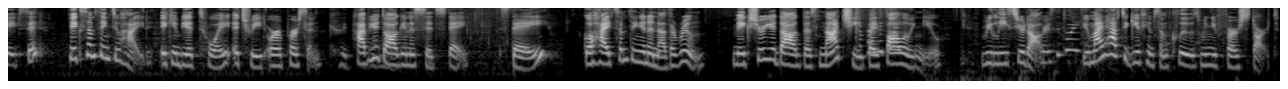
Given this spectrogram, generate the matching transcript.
Gabe, said. Pick something to hide. It can be a toy, a treat, or a person. Good Have your dog in a sit stay. Stay. Go hide something in another room. Make sure your dog does not cheat by following toy. following you. Release your dog. Where's the toy? You might have to give him some clues when you first start.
